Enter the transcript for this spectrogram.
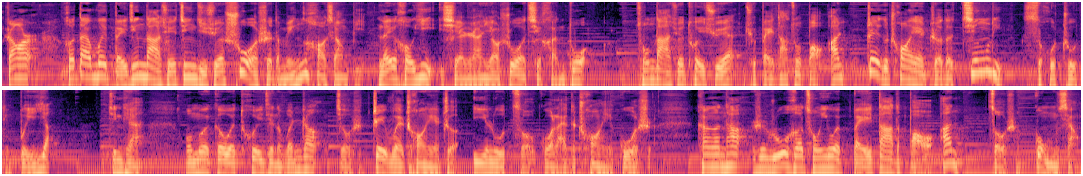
然而，和戴威北京大学经济学硕士的名号相比，雷后羿显然要弱气很多。从大学退学去北大做保安，这个创业者的经历似乎注定不一样。今天我们为各位推荐的文章就是这位创业者一路走过来的创业故事，看看他是如何从一位北大的保安走上共享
